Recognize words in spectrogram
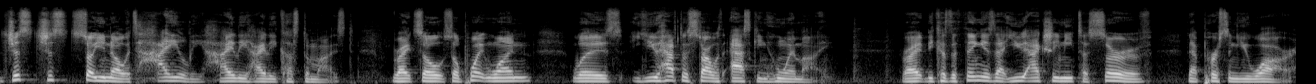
just just so you know, it's highly, highly, highly customized, right? So so point one was you have to start with asking who am I, right? Because the thing is that you actually need to serve that person you are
